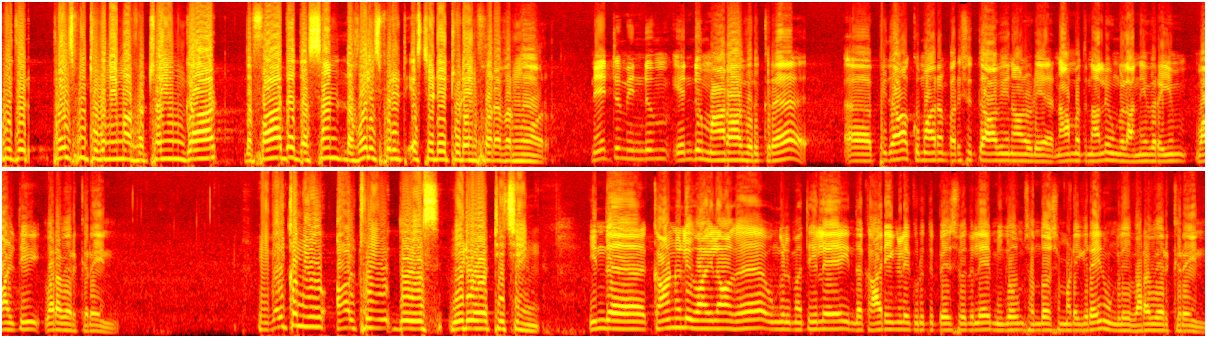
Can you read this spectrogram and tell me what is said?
be, to, praise be to the name of our triune God, the Father, the Son, the Holy Spirit, yesterday, today, and forevermore. நேற்றும் இன்றும் என்றும் மாறாதிருக்கிற அஹ், பிதா குமாரன் பரிசுத்த ஆவியினாருடைய நாமத்தினாலே உங்கள் அனைவரையும் வாழ்த்தி வரவேற்கிறேன் We welcome you all to this video teaching. இந்த காணொளி வாயிலாக உங்கள் மத்தியிலே இந்த காரியங்களை குறித்து பேசுவதிலே மிகவும் சந்தோஷம் அடைகிறேன் உங்களை வரவேற்கிறேன்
